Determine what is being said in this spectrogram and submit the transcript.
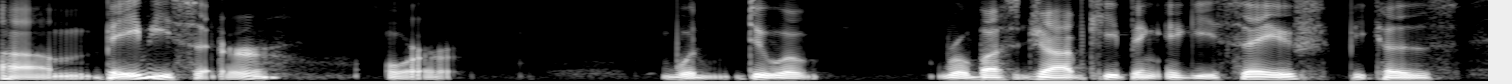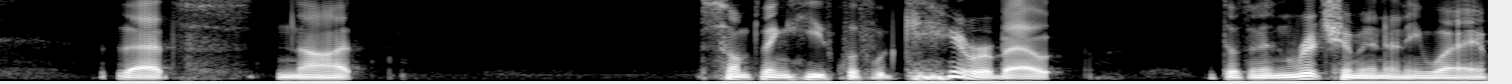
um, babysitter or would do a robust job keeping Iggy safe because that's not something Heathcliff would care about. It doesn't enrich him in any way.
